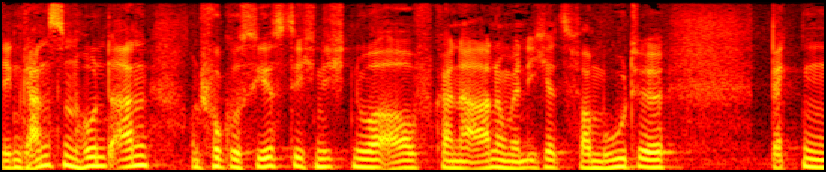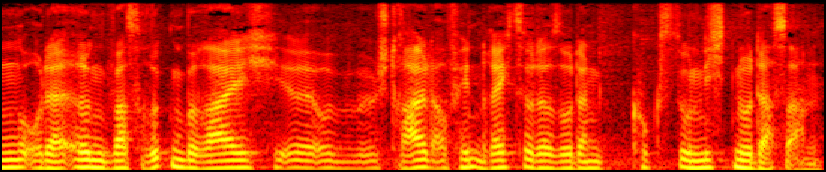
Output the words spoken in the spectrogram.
den ganzen Hund an und fokussierst dich nicht nur auf, keine Ahnung, wenn ich jetzt vermute, Becken oder irgendwas Rückenbereich äh, strahlt auf hinten rechts oder so, dann guckst du nicht nur das an.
